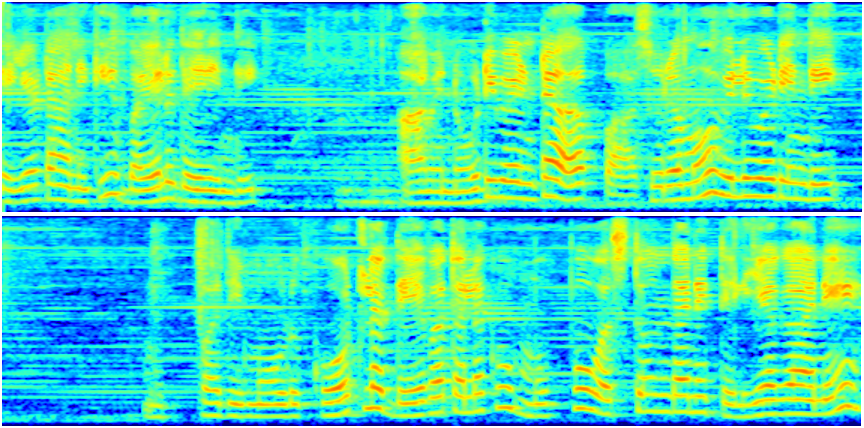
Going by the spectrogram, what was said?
చెయ్యటానికి బయలుదేరింది. ఆమె నోటి వెంట పాసురము వెలువడింది. ముప్పది మూడు కోట్ల దేవతలకు ముప్పు వస్తుందని తెలియగానే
